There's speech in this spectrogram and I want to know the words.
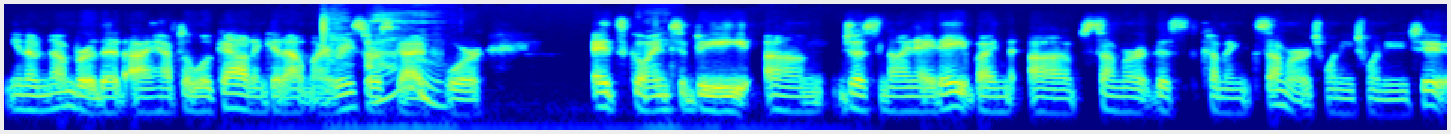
you know, number that I have to look out and get out my resource oh. guide for it's going to be um, just 988 by uh, summer this coming summer 2022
